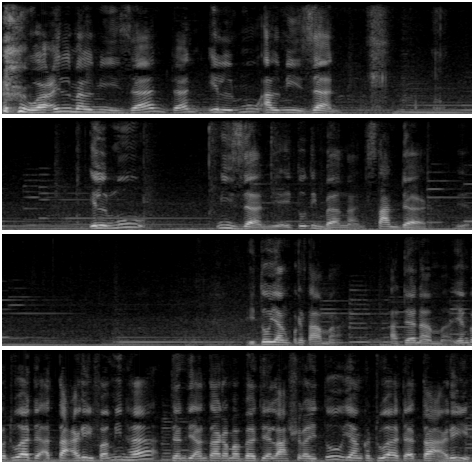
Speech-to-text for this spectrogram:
wa ilmal mizan dan ilmu al mizan ilmu mizan yaitu timbangan standar ya. itu yang pertama ada nama. Yang kedua ada at-ta'rif minha dan di antara mabadi al-asyra itu yang kedua ada ta'rif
